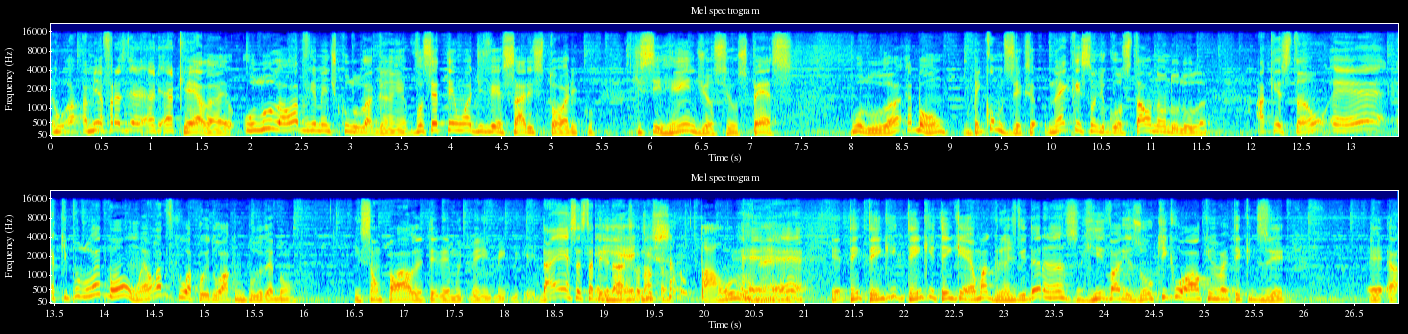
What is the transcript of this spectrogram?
eu- a- minha frase é, é aquela. O Lula, obviamente que o Lula ganha. Você tem um adversário histórico que se rende aos seus pés. O Lula é bom. Não tem como dizer que. você- não é questão de gostar ou não do Lula. A questão é, é que pro Lula é bom. É óbvio que o apoio do Alckmin pro Lula é bom. Em São Paulo, ele teria muito bem. bem- bem- dá essa estabilidade é que o de São Paulo, né? é, tem, tem, que, tem, que, tem que. É uma grande liderança. Rivalizou. O que, que o Alckmin vai ter que dizer é,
